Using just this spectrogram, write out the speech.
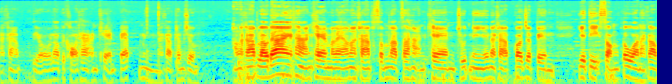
นะครับ เดี๋ยวเราไปขอทารแขนแป๊บหนึ่งนะครับท่านผู้ชม เอาละครับเราได้ทหารแคนมาแล้วนะครับสำหรับทหารแคนชุดนี้นะครับ ก็จะเป็นเยติ 2 ตัวนะครับ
